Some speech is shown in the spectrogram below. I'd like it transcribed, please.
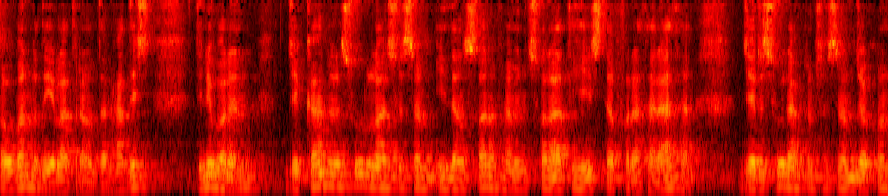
সৌবান নদী আল্লাহ হাদিস। তিনি বলেন যে, কান রসুল্লাহ ইদান সরফামিন সলাতি ইস্তাফরা যে রসুল আকরম যখন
